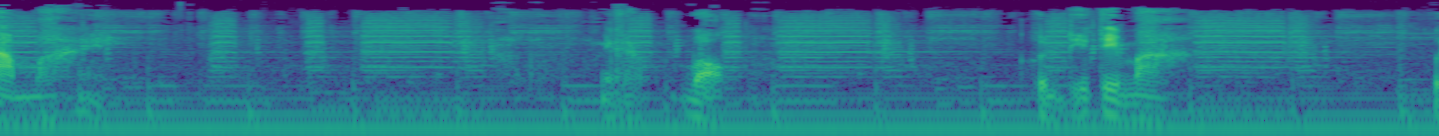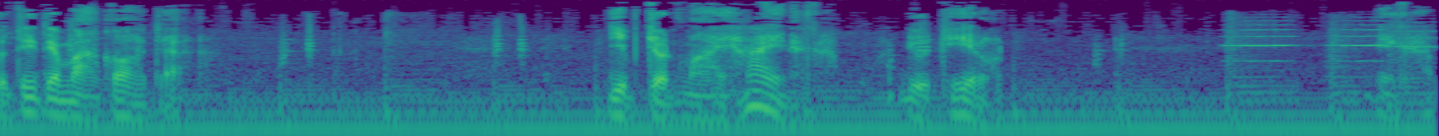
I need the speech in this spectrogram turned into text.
นำมาให้นี่ครับบอกคุณทิติมา คุณทิติมาก็จะหยิบจดหมายให้นะครับ อยู่ที่รถ นี่ครับ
